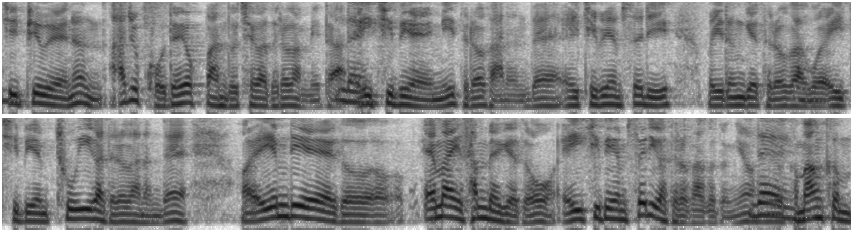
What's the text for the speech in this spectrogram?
GPU에는 아주 고대역 반도체가 들어갑니다. 음. 네. HBM이 들어가는데 HBM3 뭐 이런 게 들어가고 음. HBM2E가 들어가는데 어, AMD의 그 MI300에도 HBM3가 들어가거든요. 네. 그만큼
